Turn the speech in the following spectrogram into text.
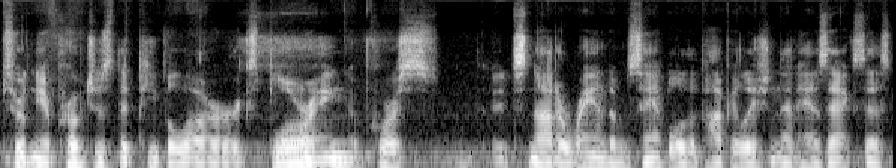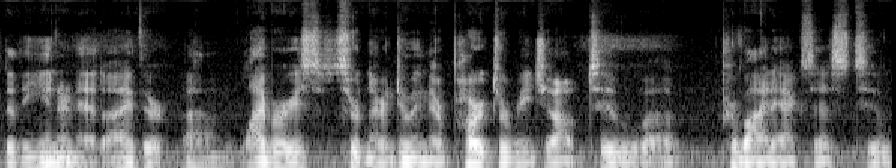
certainly approaches that people are exploring. Of course, it's not a random sample of the population that has access to the internet either. Uh, libraries certainly are doing their part to reach out to uh, provide access to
